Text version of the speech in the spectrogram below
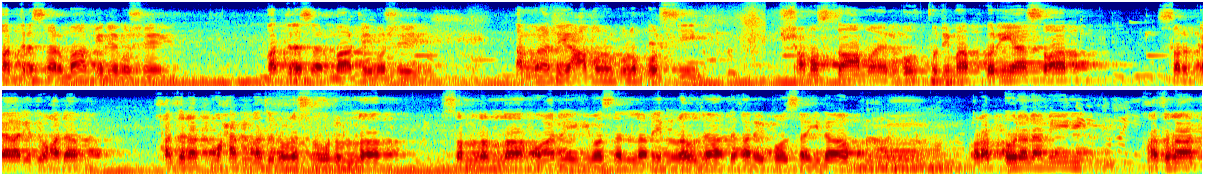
মাদ্রাসার মাহফিলে বসে মাদ্রাসার মাঠে বসে আমরা যে আমলগুলো করছি, সমস্ত আমলের বলতুটি মাফ করিয়া সব সরকারি দু আদম হজরত মোহাম্মদ রসুল্লাহ সাল্লাল্লাহু আলাইহি ওয়াসাল্লামের রওজাত হারে পৌঁছাই দাও। রব্বুল আলামিন হযরত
